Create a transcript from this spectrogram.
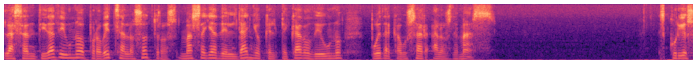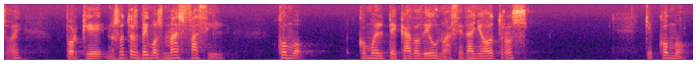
la santidad de uno aprovecha a los otros, más allá del daño que el pecado de uno pueda causar a los demás. Es curioso, ¿eh? Porque nosotros vemos más fácil cómo, cómo el pecado de uno hace daño a otros que cómo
